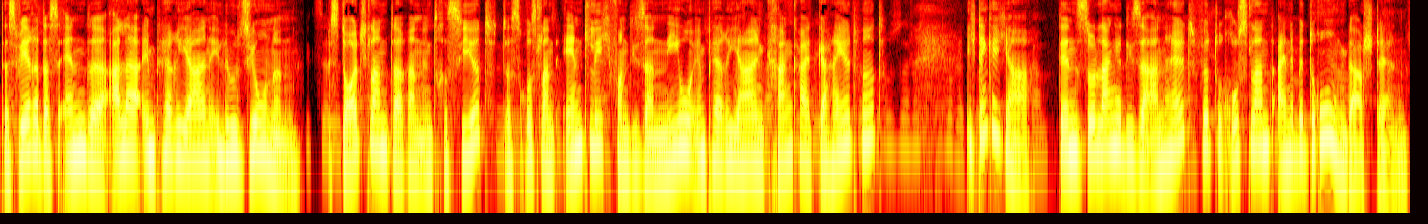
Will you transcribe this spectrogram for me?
Das wäre das Ende aller imperialen Illusionen. Ist Deutschland daran interessiert, dass Russland endlich von dieser neoimperialen Krankheit geheilt wird? Ich denke ja. Denn solange diese anhält, wird Russland eine Bedrohung darstellen.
